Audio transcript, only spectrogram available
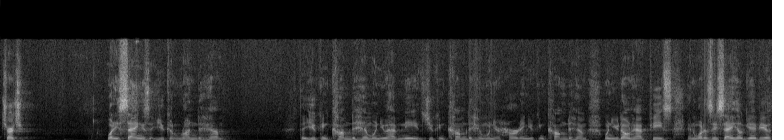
Church, what he's saying is that you can run to him. That you can come to Him when you have needs. You can come to Him when you're hurting. You can come to Him when you don't have peace. And what does He say He'll give you?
